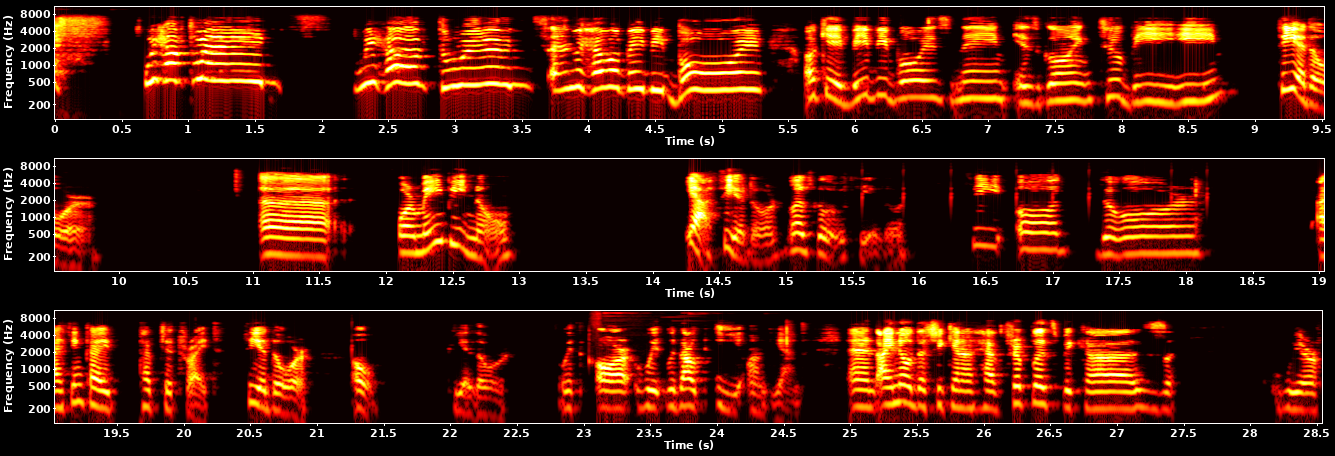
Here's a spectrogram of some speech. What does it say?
yes, we have twins. We have twins, and we have a baby boy. Okay, baby boy's name is going to be Theodore. Uh, or maybe no. Yeah, Theodore. Let's go with Theodore. Theodore. I think I typed it right. Theodore. Oh, Theodore. With R, with, without E on the end. And I know that she cannot have triplets because we are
